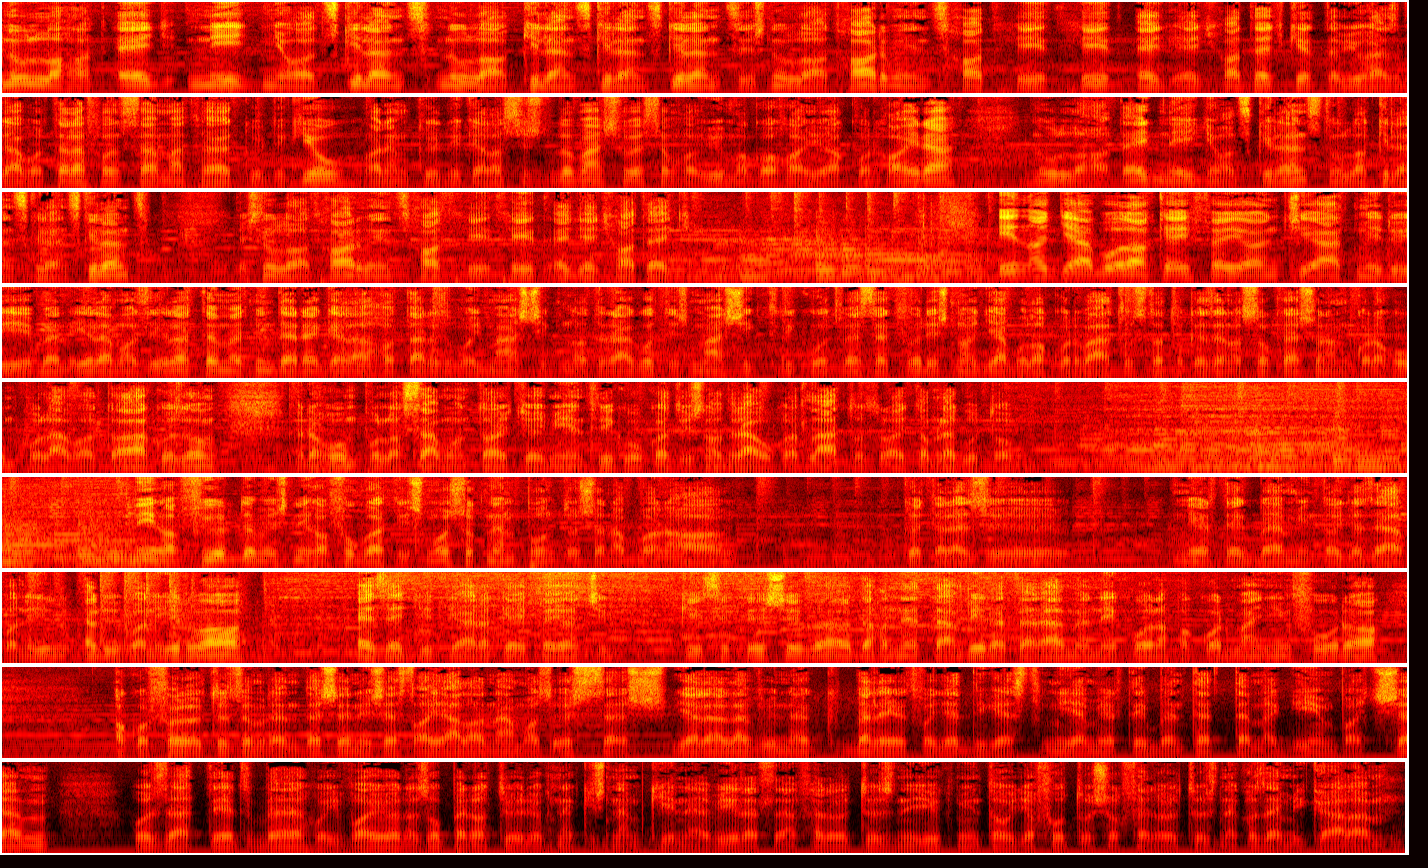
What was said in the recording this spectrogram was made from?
061 489 0999 és 0636771161. Kértem Juhász Gábor telefonszámát, ha elküldik jó, ha nem küldik el, azt is tudomásul veszem, ha ő maga hallja, akkor hajrá. 061 489 0999 és 0636771161. Én nagyjából a Kejfej Jancsi átmérőjében élem az életemet, minden reggel elhatározom, hogy másik nadrágot és másik trikót veszek föl, és nagyjából akkor változtatok ezen a szokáson, amikor a honpolával találkozom, mert a honpola számon tartja, hogy milyen trikókat és nadrágokat látott rajtam legutóbb. Néha fürdöm és néha fogat is mosok, nem pontosan abban a kötelező mértékben, mint ahogy az el van ír, elő van írva. Ez együtt jár a Kejfej Jancsi készítésével, de ha netán véletlen elmennék holnap a kormányinfóra, akkor fölöltözöm rendesen, és ezt ajánlanám az összes jelenlevőnek, beleért, vagy eddig ezt milyen mértékben tette meg én, vagy sem, hozzátértve, hogy vajon az operatőröknek is nem kéne véletlen felöltözniük, mint ahogy a fotósok felöltöznek az emikálem.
